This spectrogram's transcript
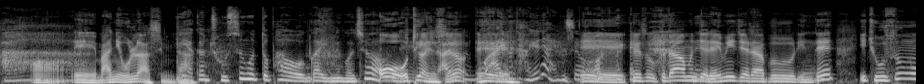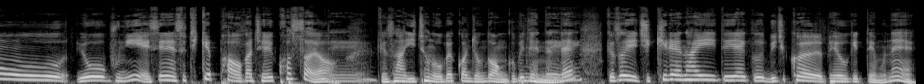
아. 어, 예, 많이 올라왔습니다. 약간 조승우 또 파워가 있는 거죠? 어, 어떻게 아셨어요? 아, 뭐, 아, 예. 이거 당연히 알죠. 예, 그래서 그 다음은 이제 네. 레미제라블인데 이 조승우 요 분이 SNS 티켓 파워가 제일 컸어요. 네. 그래서 한 2,500건 정도 언급이 됐는데 네. 그래서 이 지킬 앤 하이드의 그 뮤지컬 배우기 때문에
